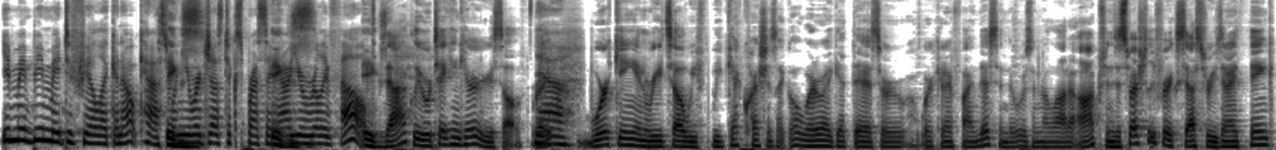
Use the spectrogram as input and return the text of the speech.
You'd may be made to feel like an outcast when you were just expressing how you really felt. Exactly. We're taking care of yourself, right? Yeah. Working in retail, we we get questions like, "Oh, where do I get this?" or "Where can I find this?" And there wasn't a lot of options, especially for accessories. And I think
